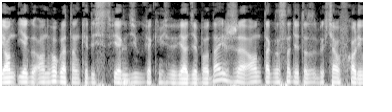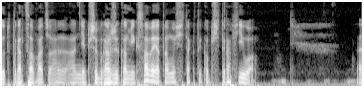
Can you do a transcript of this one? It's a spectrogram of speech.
I on, jego, on w ogóle tam kiedyś stwierdził w jakimś wywiadzie bodaj, że on tak w zasadzie to by chciał w Hollywood pracować, a, a nie przy branży komiksowej, a to mu się tak tylko przytrafiło. E,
